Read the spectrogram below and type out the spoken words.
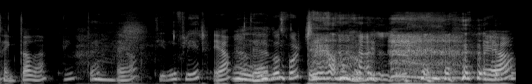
tenk deg det. Tenk det. Ja, Tiden flyr. ja det har gått fort. Ja.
